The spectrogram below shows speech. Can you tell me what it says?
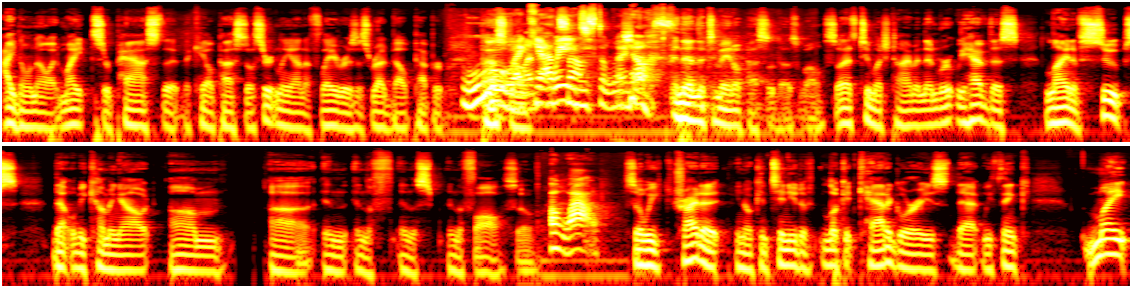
I don't know it might surpass the, the kale pesto certainly on the flavor is this red bell pepper pesto. I can't that wait. sounds delicious. And then the tomato pesto does well. So that's too much time. And then we're, we have this line of soups that will be coming out um, uh, in in the in the in the fall. So Oh wow. so we try to you know continue to look at categories that we think might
